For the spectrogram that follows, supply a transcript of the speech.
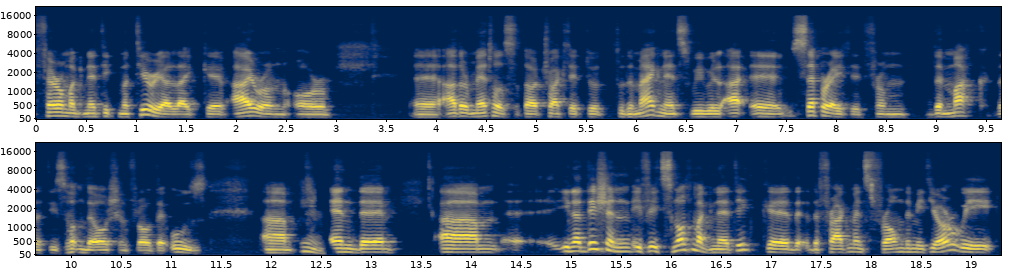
ferromagnetic material like uh, iron or other metals that are attracted to, to the magnets, we will separate it from the muck that is on the ocean floor, the ooze. Um, mm. And uh, um, in addition, if it's not magnetic, uh, the, the, fragments from the meteor, we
